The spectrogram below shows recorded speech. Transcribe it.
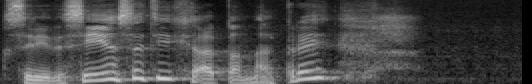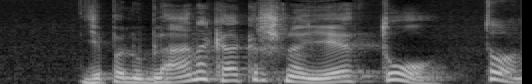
sredi 70-ih ali pa malo prej, je pa Ljubljana, kakršna je to. To?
